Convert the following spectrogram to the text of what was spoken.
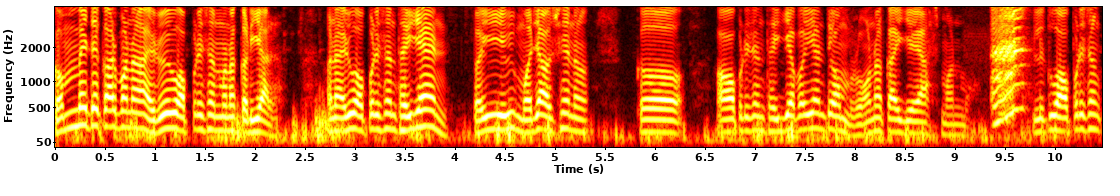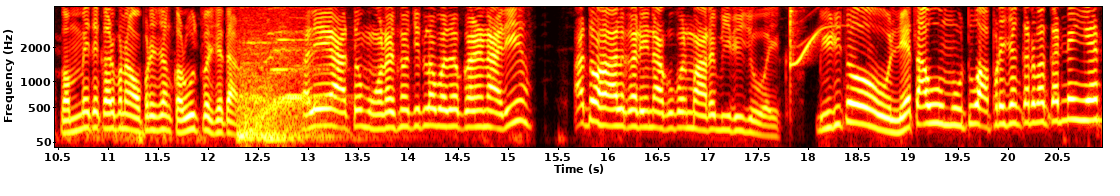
ગમે તે કર, પણ આ ઓપરેશન મને કરી હાલ અને આયુ ઓપરેશન થઈ જાય ને પછી એવી મજા આવશે ને, કે આ ઓપરેશન થઈ ગયા પછી ને તો આમ રોનક આવી જાય આસમાનમાં. એટલે તું ઓપરેશન ગમે તે કર પણ આ ઓપરેશન કરવું જ પડશે તારે. અલે આ તો માણસનો જેટલો બધો કરે ને હારી આ તો હાલ કરી નાખું પણ મારે બીડી જોવો એક. બીડી તો લેતા આવું હું તું ઓપરેશન કરવા કર નહીં યાર.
